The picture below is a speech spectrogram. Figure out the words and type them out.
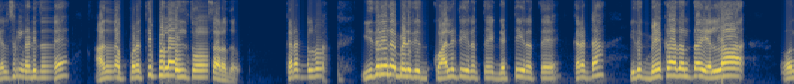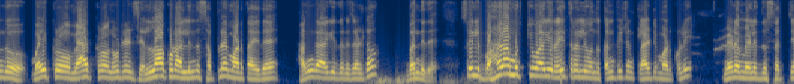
ಕೆಲಸಗಳು ನಡೀತದೆ ಅದರ ಪ್ರತಿಫಲ ಇಲ್ಲಿ ತೋರಿಸ್ತಾ ಇರೋದು. ಕರೆಕ್ಟ್ ಅಲ್ವಾ? ಇದರಿಂದ ಬೆಳೆದಿದ್ದು ಕ್ವಾಲಿಟಿ ಇರುತ್ತೆ ಗಟ್ಟಿ ಇರುತ್ತೆ ಕರೆಕ್ಟಾ ಇದಕ್ಕೆ ಬೇಕಾದಂತ ಎಲ್ಲಾ ಒಂದು ಮೈಕ್ರೋ ಮ್ಯಾಕ್ರೋ ನ್ಯೂಟ್ರಿಯೆಂಟ್ಸ್ ಎಲ್ಲಾ ಕೂಡ ಅಲ್ಲಿಂದ ಸಪ್ಲೈ ಮಾಡ್ತಾ ಇದೆ. ಹಂಗಾಗಿ ಇದು ರಿಸಲ್ಟ್ ಬಂದಿದೆ. ಸೊ ಇಲ್ಲಿ ಬಹಳ ಮುಖ್ಯವಾಗಿ ರೈತರಲ್ಲಿ ಒಂದು ಕನ್ಫ್ಯೂಷನ್ ಕ್ಲಾರಿಟಿ ಮಾಡ್ಕೊಳ್ಳಿ. ಮೇಡಮ್ ಹೇಳಿದ್ದು ಸತ್ಯ.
